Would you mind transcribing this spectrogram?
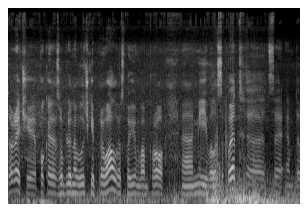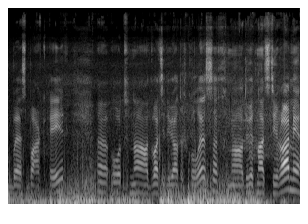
До речі, поки я зроблю невеличкий привал, розповім вам про е, мій велосипед. Е, це МТБ Spark Air. Е, от, на 29-х колесах, на 19-й рамі.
